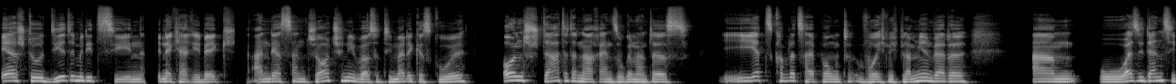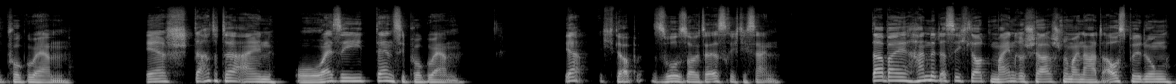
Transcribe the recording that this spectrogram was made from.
Er studierte Medizin in der Karibik an der St. George University Medical School und startete danach ein sogenanntes, jetzt kommt der Zeitpunkt, wo ich mich blamieren werde, ähm, Residency Program. Er startete ein Residency Program. Ja, ich glaube, so sollte es richtig sein. Dabei handelt es sich laut meinen Recherchen um eine Art Ausbildung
